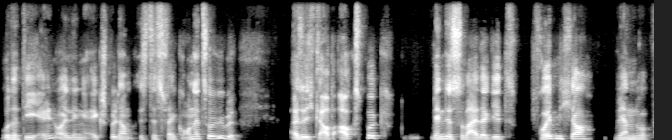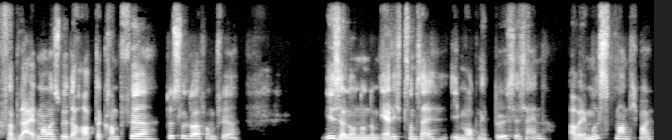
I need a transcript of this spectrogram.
oder DL-Neulinge eingespielt haben, ist das vielleicht gar nicht so übel. Also ich glaube, Augsburg, wenn das so weitergeht, freut mich ja, werden verbleiben, aber es wird ein harter Kampf für Düsseldorf und für Iserlohn. Und um ehrlich zu sein, ich mag nicht böse sein, aber ich muss manchmal.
